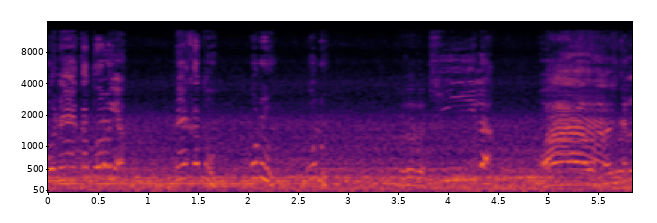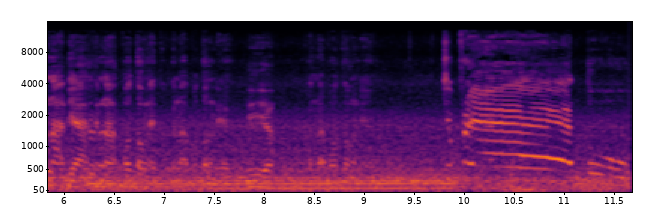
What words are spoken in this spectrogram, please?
Oh nekat orangnya. Nekat tuh. Waduh, waduh. Gila. Wah, kena dia, kena potong dia tuh, kena potong dia. Iya. Kena potong dia. Jebret tuh.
